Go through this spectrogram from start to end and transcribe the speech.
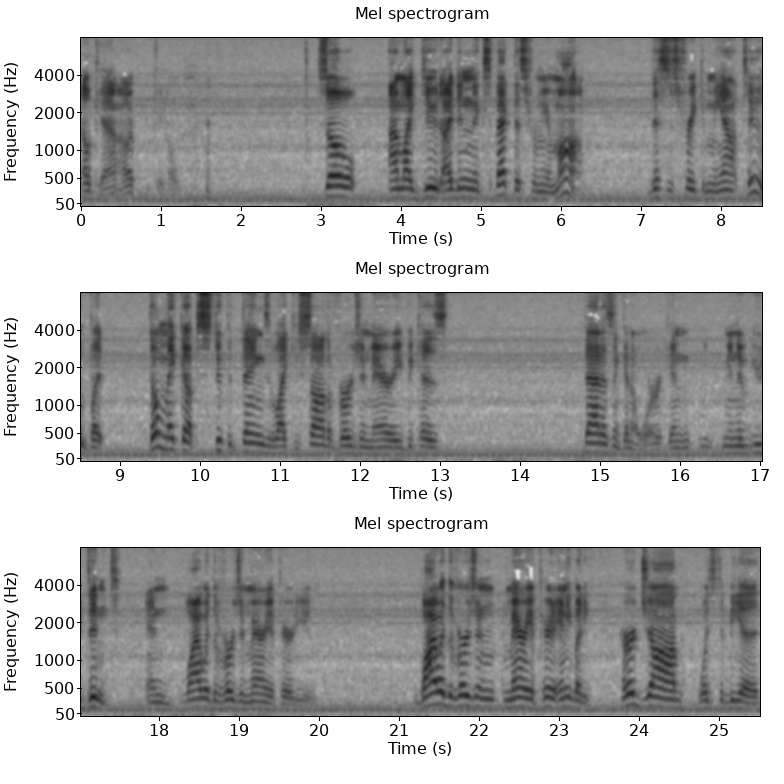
Okay, okay, hold. so I'm like, dude, I didn't expect this from your mom. This is freaking me out too. But don't make up stupid things like you saw the Virgin Mary because that isn't going to work. And you know you didn't. And why would the Virgin Mary appear to you? Why would the Virgin Mary appear to anybody? Her job was to be a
